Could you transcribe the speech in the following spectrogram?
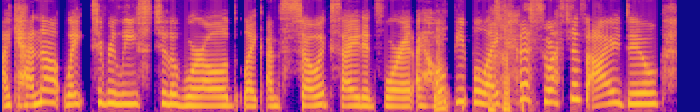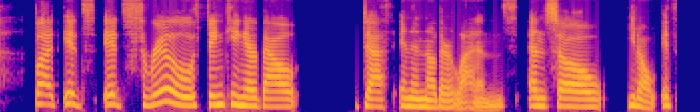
I cannot wait to release to the world. Like, I'm so excited for it. I hope people like it as much as I do. But it's it's through thinking about death in another lens. And so, you know, it's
